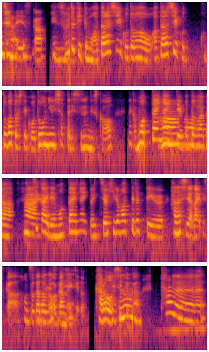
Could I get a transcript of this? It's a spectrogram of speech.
うじゃないですか。え、そういう時ってもう新しい言葉を新しい言葉としてこう導入しちゃったりするんですか？なんかもったいないっていう言葉が世界でもったいないと一応広まってるっていう話じゃないですか。本当かどうかわかんないけど。過労死とか。多分、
